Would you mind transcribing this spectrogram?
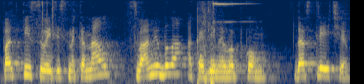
подписывайтесь на канал. С вами была Академия Вебком. До встречи!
